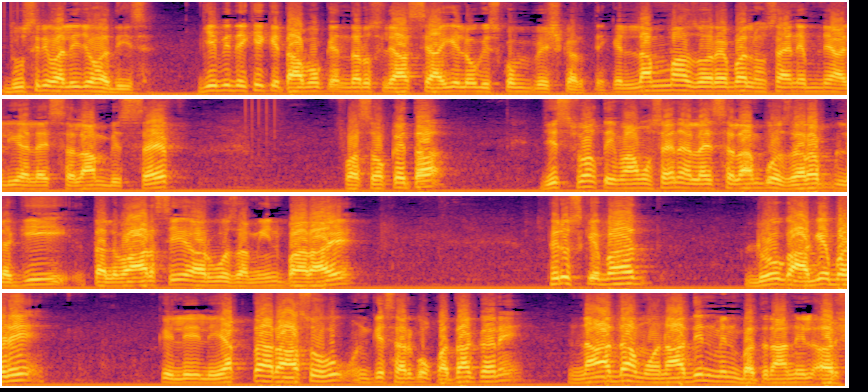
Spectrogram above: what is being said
दूसरी वाली जो हदीस है, ये भी देखिए किताबों के अंदर उस लिहाज से आइए, लोग इसको भी पेश करते हैं कि लम्मा जोरेबल हुसैन इबन अली सलाम बिसैफ फसोकता, जिस वक्त इमाम हुसैन अलैहिस्सलाम को जरब लगी तलवार से और वो ज़मीन पर आए, फिर उसके बाद लोग आगे बढ़े कि लियक्ता रासो हो, उनके सर को कता करें, नादा मोनादिन मिन बतरानिल अर्श।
